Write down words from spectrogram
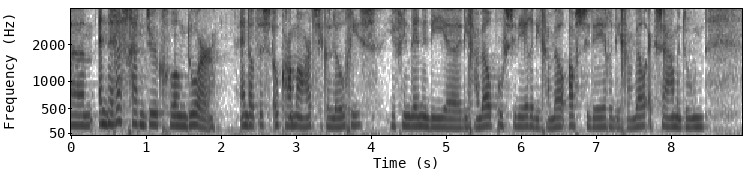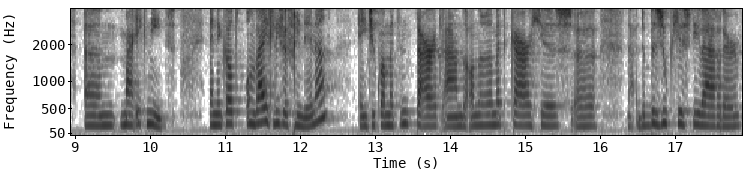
Um, en de rest gaat natuurlijk gewoon door. En dat is ook allemaal hartstikke logisch. Je vriendinnen die, uh, die gaan wel proefstuderen, die gaan wel afstuderen, die gaan wel examen doen. Um, maar ik niet. En ik had onwijs lieve vriendinnen. Eentje kwam met een taart aan, de andere met kaartjes. Uh, nou, de bezoekjes die waren er.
